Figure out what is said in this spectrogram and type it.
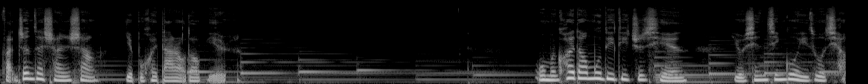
反正在山上也不会打扰到别人。我们快到目的地之前，有先经过一座桥。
